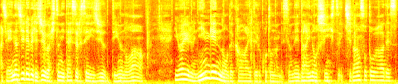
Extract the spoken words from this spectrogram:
あじゃあエナジーレベル10が人に対する誠意10っていうのはいわゆる人間脳で考えてることなんですよね。大脳進出一番外側です。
